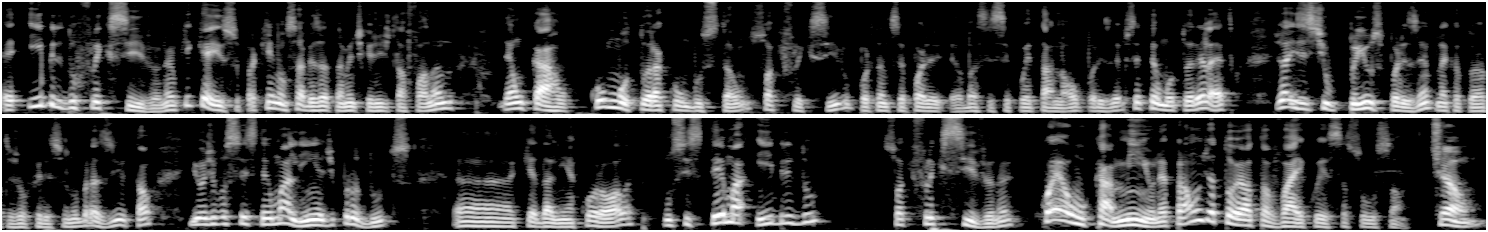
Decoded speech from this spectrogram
é híbrido flexível. Né? O que, que é isso? Para quem não sabe exatamente o que a gente está falando, é um carro com motor a combustão, só que flexível, portanto você pode abastecer com etanol, por exemplo, você tem um motor elétrico. Já existiu o Prius, por exemplo, né, que a Toyota já ofereceu no Brasil e tal, e hoje vocês têm uma linha de produtos, uh, que é da linha Corolla, um sistema híbrido, só que flexível. Né? Qual é o caminho? Né? Para onde a Toyota vai com essa solução? Tião,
